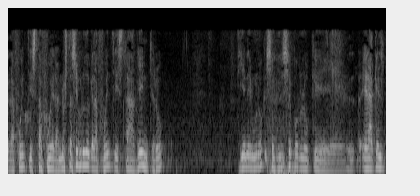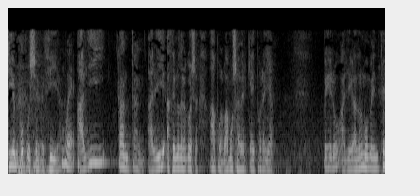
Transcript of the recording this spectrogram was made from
la fuente está afuera, no está seguro de que la fuente está adentro, tiene uno que seguirse por lo que en aquel tiempo pues se decía. Allí cantan, allí hacen otra cosa. Ah, pues vamos a ver qué hay por allá. Pero ha llegado el momento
